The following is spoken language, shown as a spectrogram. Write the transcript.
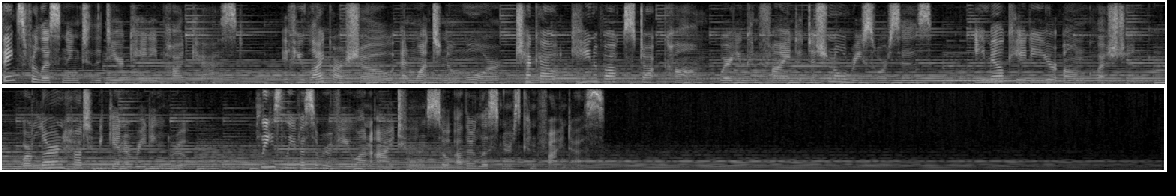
Thanks for listening to the Dear Katie podcast. If you like our show and want to know more, check out canavox.com where you can find additional resources, email Katie your own question, or learn how to begin a reading group. Please leave us a review on iTunes so other listeners can find us.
